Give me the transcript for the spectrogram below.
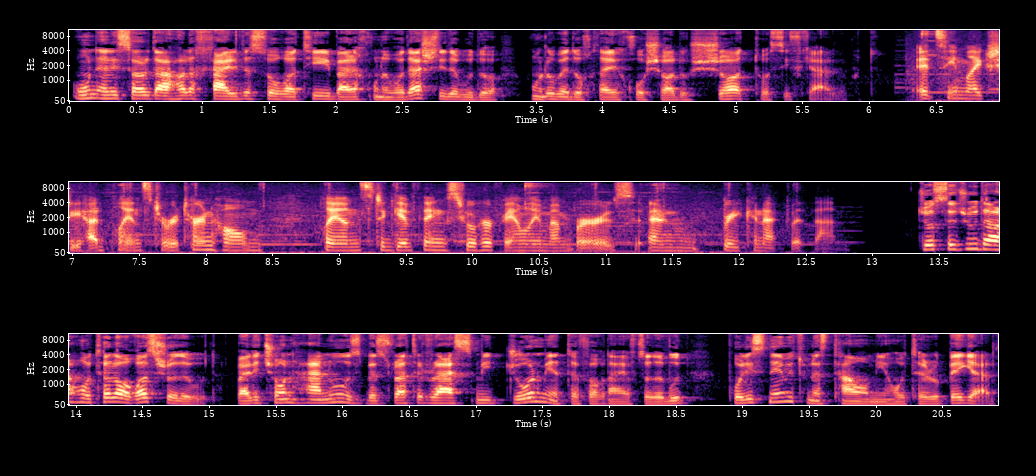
اون الیسا رو در حال خرید سوقاتی برای خانواده‌اش دیده بود و اون رو به دختری خوشحال و شاد توصیف کرده بود. It seemed like she had plans to return home, plans to give things to her family members and reconnect with them. جستجو در هتل آغاز شده بود ولی چون هنوز به صورت رسمی جرمی اتفاق نیفتاده بود پلیس نمی‌تونست تمامی هتل رو بگرده.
